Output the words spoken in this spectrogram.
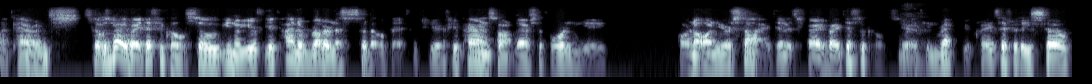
my parents. So it was very, very difficult. So, you know, you're you're kind of rudderless a little bit. If your if your parents aren't there supporting you, or not on your side, then it's very, very difficult. So yeah. it can wreck your creativity. So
